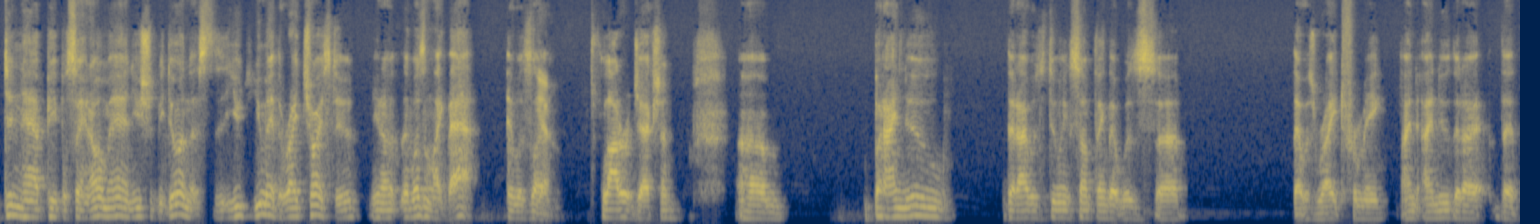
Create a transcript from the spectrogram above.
didn't have people saying, "Oh man, you should be doing this. You you made the right choice, dude." You know, it wasn't like that. It was like yeah. a lot of rejection. Um, but I knew that I was doing something that was uh, that was right for me. I, I knew that I that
